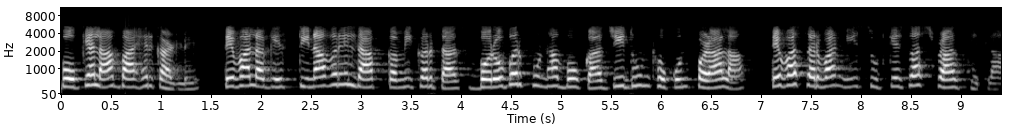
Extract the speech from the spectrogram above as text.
बोक्याला बाहेर काढले. तेव्हा लगेच टिनावरील दाब कमी करताच बरोबर पुन्हा बोका जी धूम ठोकून पळाला तेव्हा सर्वांनी सुटकेचा श्वास घेतला.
